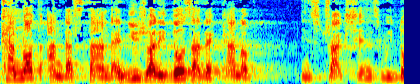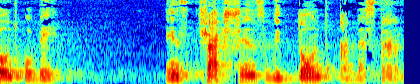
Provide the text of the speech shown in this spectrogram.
cannot understand. And usually, those are the kind of instructions we don't obey. Instructions we don't understand.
